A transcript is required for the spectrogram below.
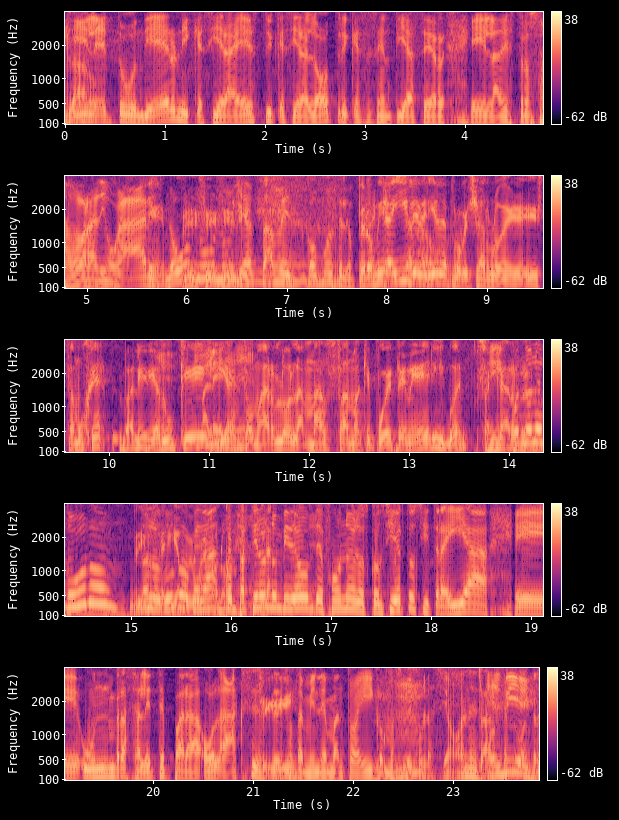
claro. y le tundieron y que si era esto y que si era el otro y que se sentía ser eh, la destrozadora de hogares. No, sí, no, no, sí. ya sabes cómo se le fue. Pero mira, ahí debería de Raúl. Aprovecharlo eh, esta mujer, Valeria Duque, Valeria. y a tomarlo la más fama que puede tener y bueno, sacar. Pues no lo dudo, no lo dudo, muy ¿verdad? bueno, ¿no? Compartieron La- un video donde fue uno de los conciertos y traía eh, un brazalete para All Access. Sí. Eso también levantó ahí como especulaciones. El VIP,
